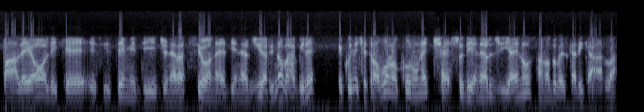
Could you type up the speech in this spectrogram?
pale eoliche e sistemi di generazione di energia rinnovabile e quindi si trovano con un eccesso di energia e non sanno dove scaricarla.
